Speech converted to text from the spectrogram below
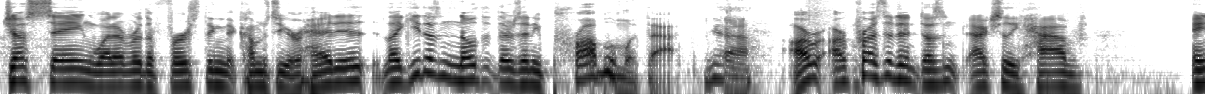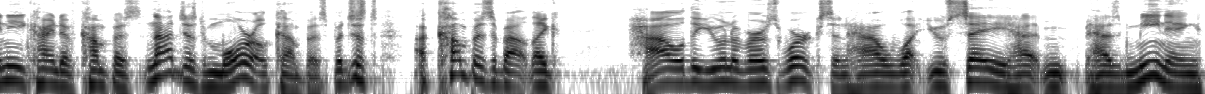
just saying whatever the first thing that comes to your head is, like, he doesn't know that there's any problem with that. yeah. Our our president doesn't actually have any kind of compass, not just moral compass, but just a compass about like how the universe works and how what you say ha- has meaning,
